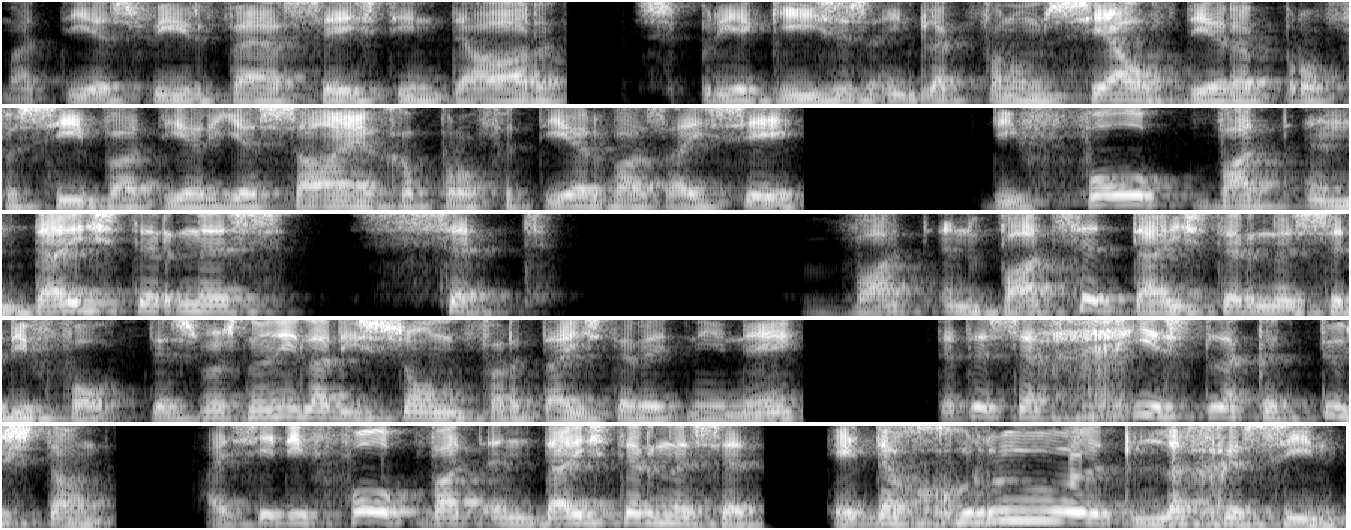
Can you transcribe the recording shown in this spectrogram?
Matteus 4 vers 16 daar spreek Jesus eintlik van homself deur 'n profesie wat deur Jesaja geprofeteer was. Hy sê die volk wat in duisternis sit. Wat in watse duisternis sit die volk? Dis mos nou nie dat die son verduister het nie, nê? Dit is 'n geestelike toestand. Hy sê die volk wat in duisternis sit, het 'n groot lig gesien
